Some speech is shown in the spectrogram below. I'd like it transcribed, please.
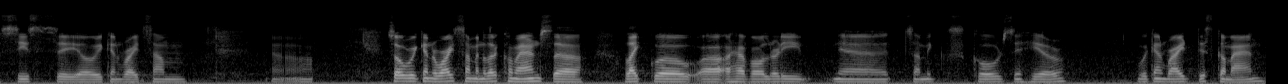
CC or we can write some so we can write some another commands uh, like uh, uh, I have already some codes here. We can write this command.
